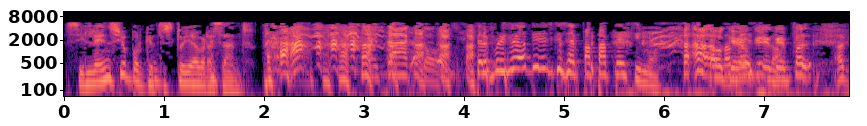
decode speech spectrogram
Silencio porque te estoy abrazando. Exacto. Pero primero tienes que ser papá pésimo. Ah, Papá ok, ok, pésimo. ok.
